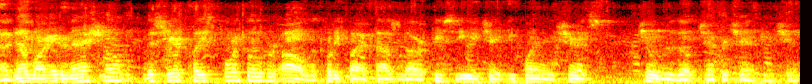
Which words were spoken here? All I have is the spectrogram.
Uh, Del Mar International this year placed fourth overall in the $25,000 PCHA Equine Insurance Children Adult Jumper Championship.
